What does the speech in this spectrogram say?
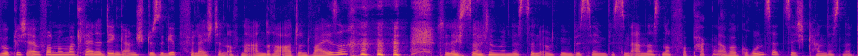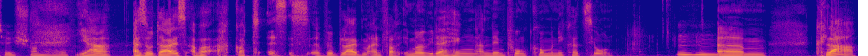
wirklich einfach nochmal kleine Denkanstöße gibt, vielleicht dann auf eine andere Art und Weise. vielleicht sollte man das dann irgendwie ein bisschen, ein bisschen anders noch verpacken, aber grundsätzlich kann das natürlich schon helfen. Ja, also da ist aber, ach Gott, es ist, wir bleiben einfach immer wieder hängen an dem Punkt Kommunikation. Mhm. Ähm, klar,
